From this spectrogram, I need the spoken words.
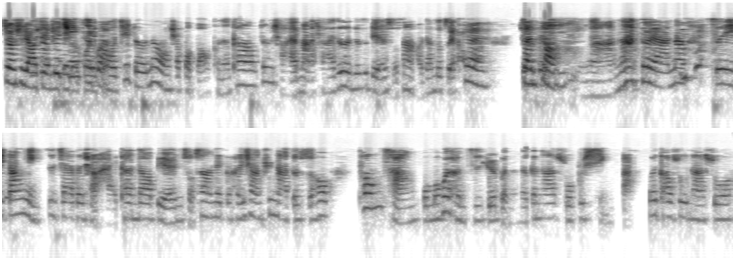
就是要建立这个规则。去亲子馆，我记得那种小宝宝可能看到就是小孩嘛，小孩真的就是别人手上好像都最好对，真的啊，那对啊，那 所以当你自家的小孩看到别人手上那个很想去拿的时候，通常我们会很直觉本能的跟他说不行吧。会告诉他说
